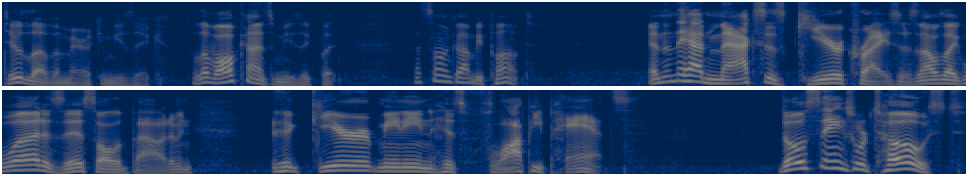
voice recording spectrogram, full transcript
do love American music. I love all kinds of music, but that song got me pumped. And then they had Max's gear crisis. And I was like, what is this all about? I mean, the gear meaning his floppy pants. Those things were toast.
